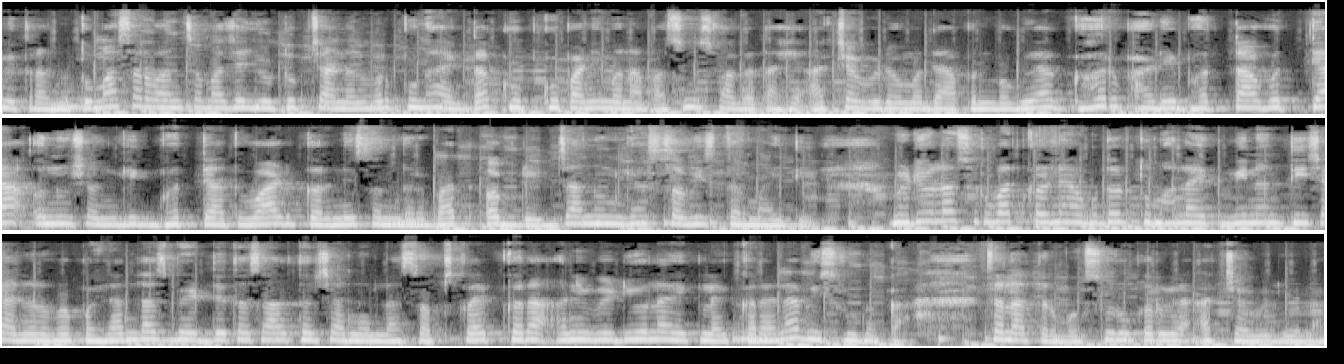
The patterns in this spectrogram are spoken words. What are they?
मित्रांनो तुम्हा सर्वांचं माझ्या युट्यूब चॅनलवर पुन्हा एकदा खूप खूप आणि मनापासून स्वागत आहे. आजच्या व्हिडिओमध्ये आपण बघूया घर भाडे भत्ता व त्या अनुषंगिक भत्त्यात वाढ करणे संदर्भात अपडेट जाणून घ्या सविस्तर माहिती. व्हिडिओला सुरुवात करण्या अगोदर तुम्हाला एक विनंती चॅनलवर पहिल्यांदाच भेट देत असाल तर चॅनलला सबस्क्राईब करा आणि व्हिडिओला एक लाईक करायला विसरू नका. चला तर मग सुरू करूया आजच्या व्हिडिओला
